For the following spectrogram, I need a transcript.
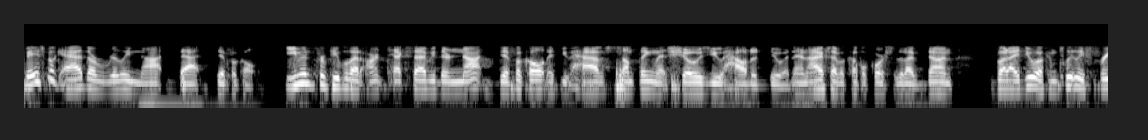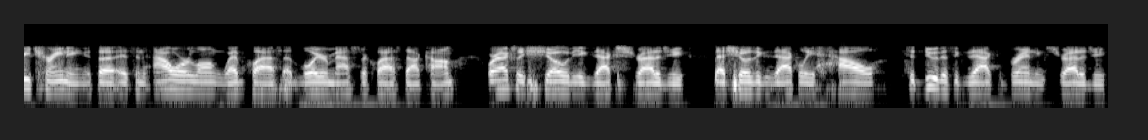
Facebook ads are really not that difficult. Even for people that aren't tech savvy, they're not difficult if you have something that shows you how to do it. And I actually have a couple courses that I've done, but I do a completely free training. It's a it's an hour long web class at lawyermasterclass.com where I actually show the exact strategy that shows exactly how to do this exact branding strategy.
